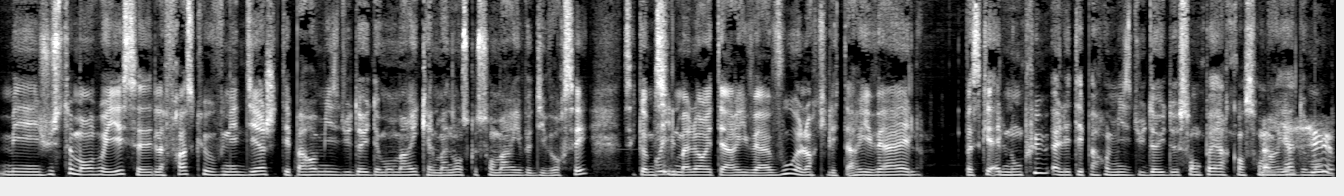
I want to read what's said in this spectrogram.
mais justement, vous voyez, c'est la phrase que vous venez de dire, j'étais pas remise du deuil de mon mari qu'elle m'annonce que son mari veut divorcer. C'est comme si le malheur était arrivé à vous alors qu'il est arrivé à elle parce qu'elle non plus, elle n'était pas remise du deuil de son père quand son bah, mari a demandé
